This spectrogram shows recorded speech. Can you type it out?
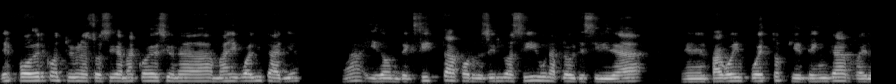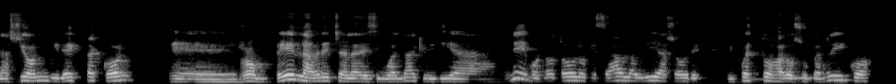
es poder construir una sociedad más cohesionada, más igualitaria, y donde exista, por decirlo así, una progresividad en el pago de impuestos que tenga relación directa con eh, romper la brecha de la desigualdad que hoy día tenemos, ¿no? Todo lo que se habla hoy día sobre impuestos a los super ricos,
